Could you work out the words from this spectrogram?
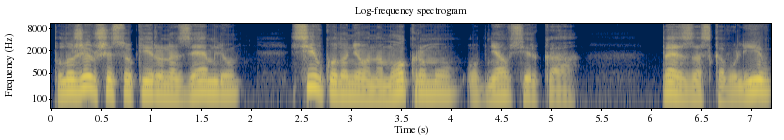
Положивши сокиру на землю, сів коло нього на мокрому, обняв сірка. Пес заскавулів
